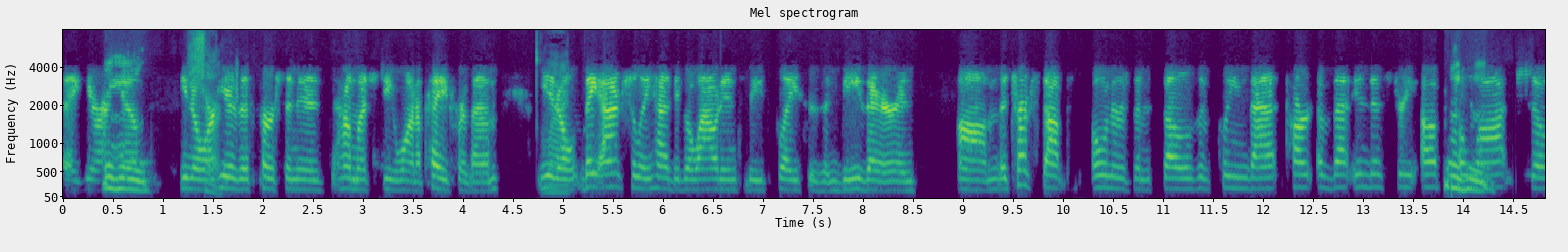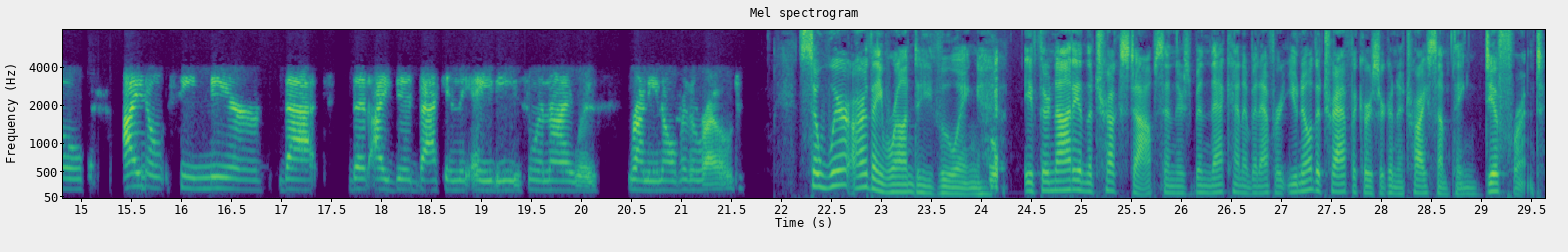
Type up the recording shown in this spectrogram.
say here mm-hmm. I am you know sure. or here this person is how much do you want to pay for them you right. know they actually had to go out into these places and be there and um, the truck stop owners themselves have cleaned that part of that industry up mm-hmm. a lot so i don't see near that that i did back in the 80s when i was running over the road so where are they rendezvousing? If they're not in the truck stops and there's been that kind of an effort, you know the traffickers are going to try something different.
